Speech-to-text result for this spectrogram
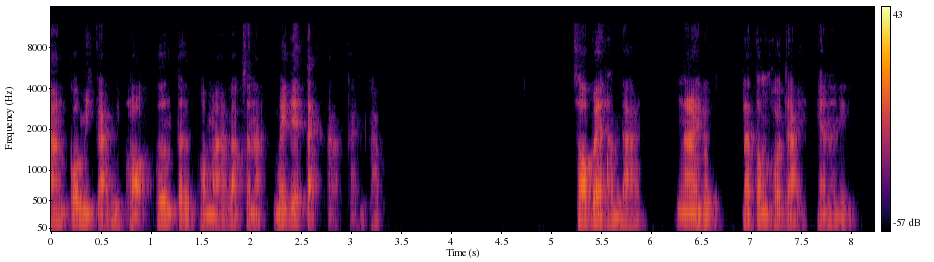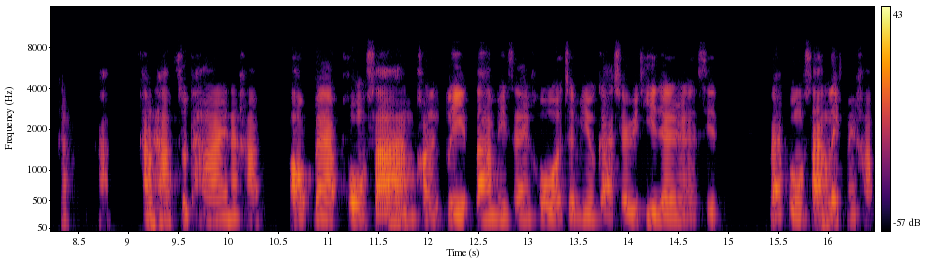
างๆก็มีการวิเคราะห์เพิ่มเติมเข้ามาลักษณะไม่ได้แตกต่างกันครับ ซอฟต์แวร์ทำได้ ง่ายเลยแต่ต้องเข้าใจแค่นั้นเองครับคำถามสุดท้ายนะครับ ออกแบบโครงสร้างคอนกรีตตาม design code จะมีโอกาสใช้วิธี diagnosis แบบโครงสร้างเหล็กไหมครับ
